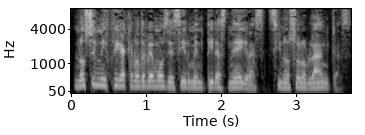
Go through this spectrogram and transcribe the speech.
No significa que no debemos decir mentiras negras, sino solo blancas.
